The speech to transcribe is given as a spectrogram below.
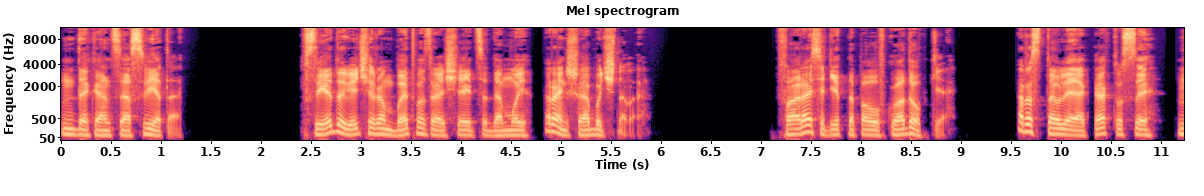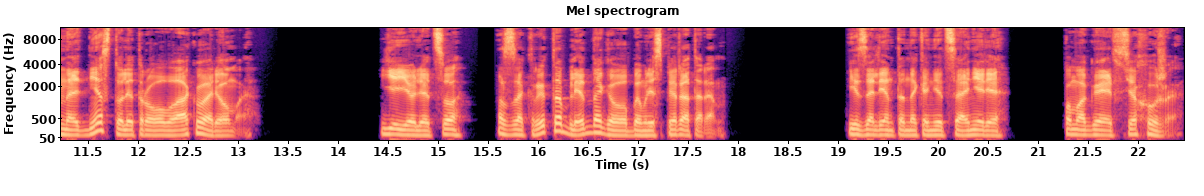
до конца света. В среду вечером Бет возвращается домой раньше обычного. Фара сидит на полу в кладовке, расставляя кактусы на дне 100-литрового аквариума. Ее лицо закрыто бледно-голубым респиратором. Изолента на кондиционере помогает все хуже.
